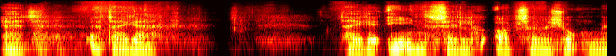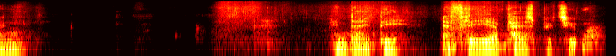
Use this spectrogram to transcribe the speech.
at, at der ikke er der ikke er én selvobservation, men, men der er det af flere perspektiver.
